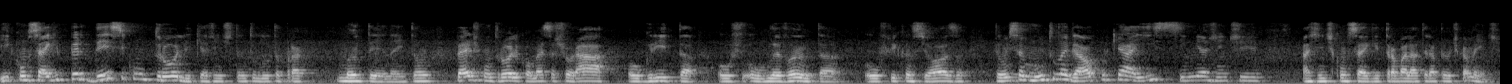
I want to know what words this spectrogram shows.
e consegue perder esse controle que a gente tanto luta para manter, né? Então perde o controle, começa a chorar, ou grita, ou, ou levanta, ou fica ansiosa. Então isso é muito legal porque aí sim a gente a gente consegue trabalhar terapeuticamente.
